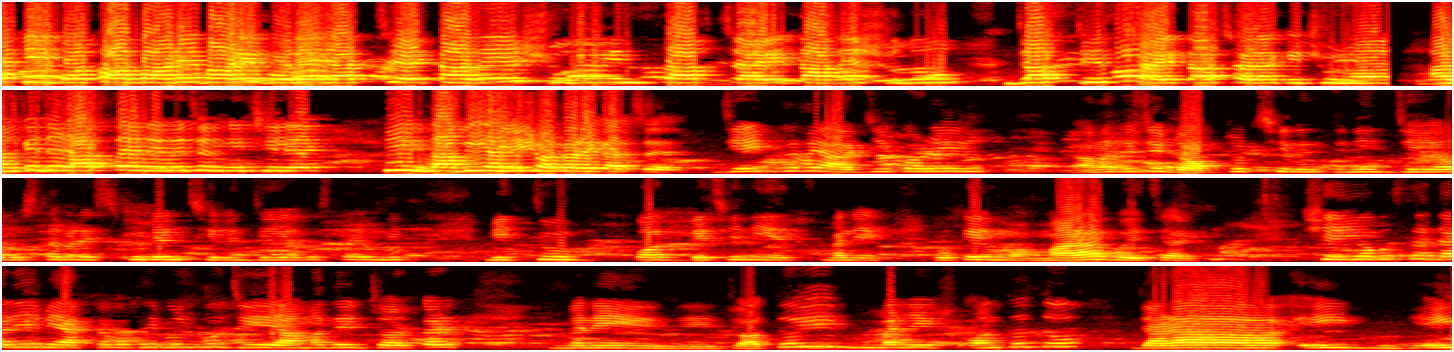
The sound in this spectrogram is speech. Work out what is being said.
একই কথা বারে বারে বলে যাচ্ছে তাদের শুধু ইনসাফ চাই তাদের শুধু জাস্টিস চাই তাছাড়া কিছু নয়। আজকে যে রাস্তায় নেমেছেন মিছিলে কি দাবি আছে সরকারের কাছে? যেইভাবে আরজি করে আমাদের যে ডক্টর ছিলেন, তিনি যেই অবস্থায় মানে স্টুডেন্ট ছিলেন, যেই অবস্থায় উনি মৃত্যু পথ বেছে নিয়ে মানে ওকে মারা হয়েছে আর কি, সেই অবস্থায় দাঁড়িয়ে আমি একটা কথাই বলব যে আমাদের সরকার মানে যতই মানে অন্তত যারা এই এই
